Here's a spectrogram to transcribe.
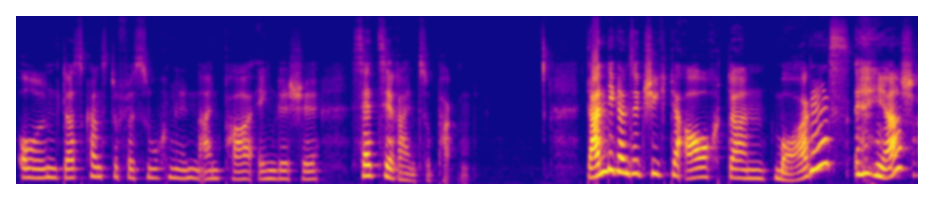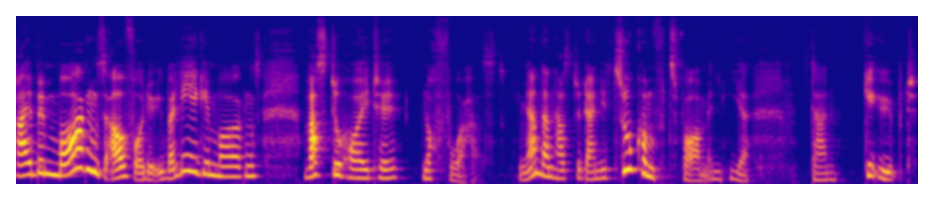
Und das kannst du versuchen, in ein paar englische Sätze reinzupacken. Dann die ganze Geschichte auch dann morgens. Ja, schreibe morgens auf oder überlege morgens, was du heute noch vorhast. Ja, dann hast du deine Zukunftsformen hier dann geübt.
